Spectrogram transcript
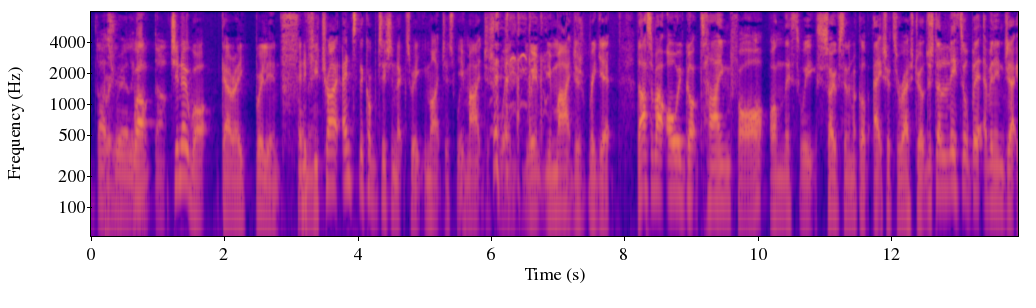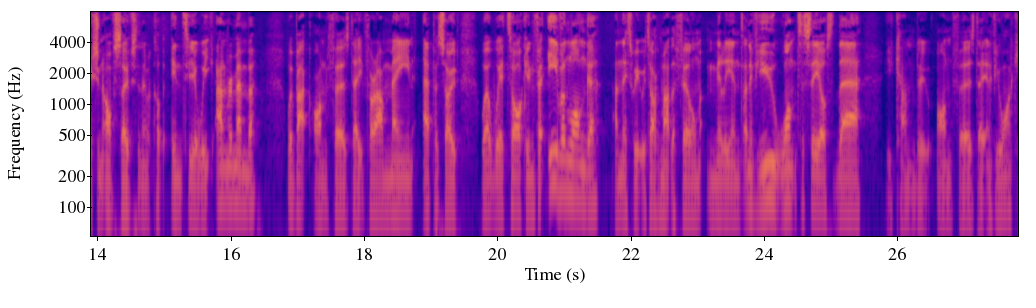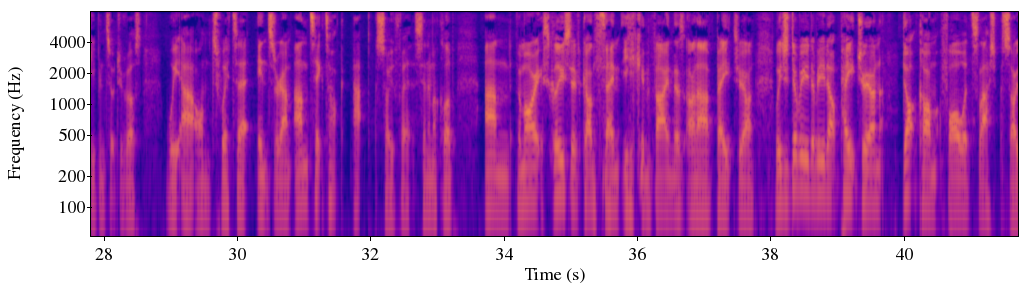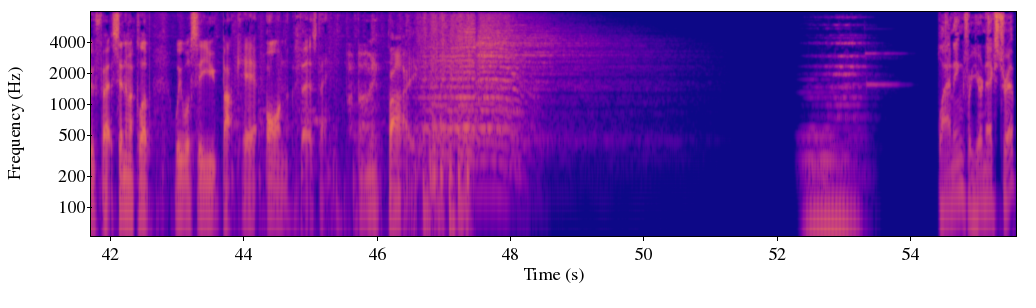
That's Brilliant. really well. good. That. Do you know what, Gary? Brilliant. Funny. And if you try enter the competition next week, you might just win. You might just win. you, win- you might just rig it. That's about all we've got time for on this week's Sofa Cinema Club Extraterrestrial. Just a little bit of an injection of Sofa Cinema Club into your week. And remember, we're back on Thursday for our main episode where we're talking for even longer. And this week we're talking about the film Millions. And if you want to see us there, you can do on Thursday. And if you want to keep in touch with us, we are on Twitter, Instagram, and TikTok at Sofa Cinema Club. And for more exclusive content, you can find us on our Patreon, which is www.patreon.com forward slash sofa cinema club. We will see you back here on Thursday. Bye bye. Bye. Planning for your next trip?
